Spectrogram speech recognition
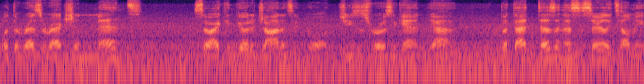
what the resurrection meant so I can go to John and say, well, Jesus rose again. Yeah. But that doesn't necessarily tell me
